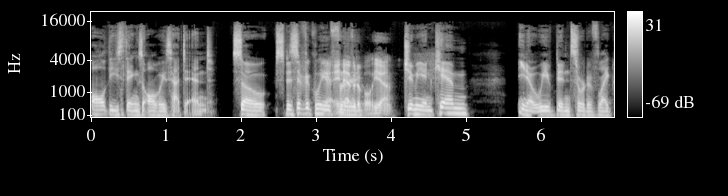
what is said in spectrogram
all these things always had to end so specifically yeah, inevitable yeah jimmy and kim you know, we've been sort of like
